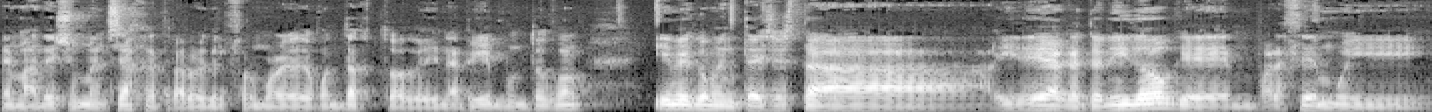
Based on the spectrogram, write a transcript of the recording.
me mandéis un mensaje a través del formulario de contacto de inapi.com y me comentáis esta idea que he tenido, que me parece muy,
